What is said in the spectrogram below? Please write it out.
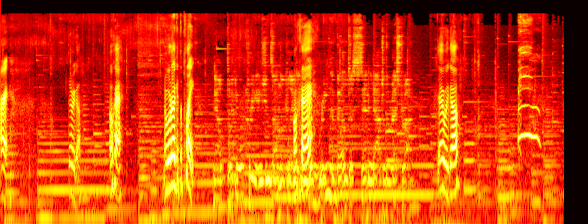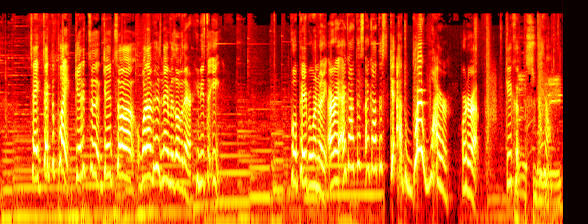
All right. There we go. Okay. Now where do I get the plate? Now put your creations on the plate. Okay. Ring the bell to send it out to the restaurant. There we go. Take take the plate. Get it to get it to whatever his name is over there. He needs to eat. Pull paper when ready. All right, I got this. I got this. Get out the way, wire. Order up. Get cooked. smoothie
